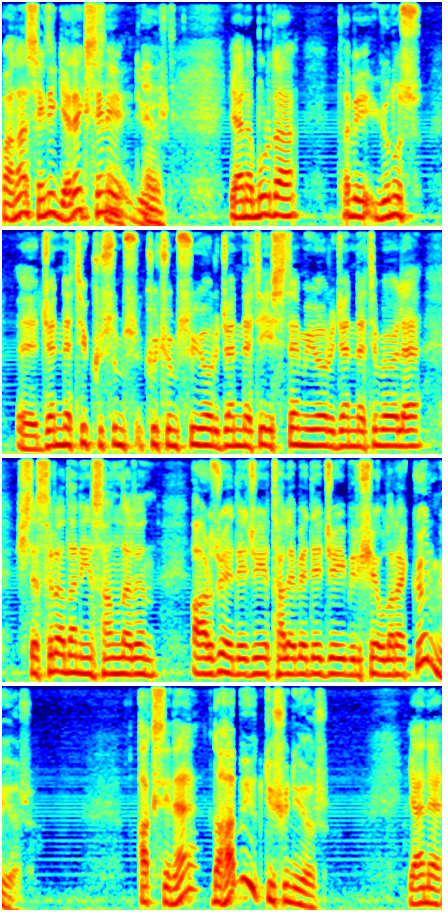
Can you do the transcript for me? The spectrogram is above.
bana seni gerek seni, Seni, diyor. evet. Yani burada tabi Yunus e, cenneti küsüms- küçümsüyor, cenneti istemiyor, cenneti böyle işte sıradan insanların arzu edeceği, talep edeceği bir şey olarak görmüyor. Aksine daha büyük düşünüyor. Yani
